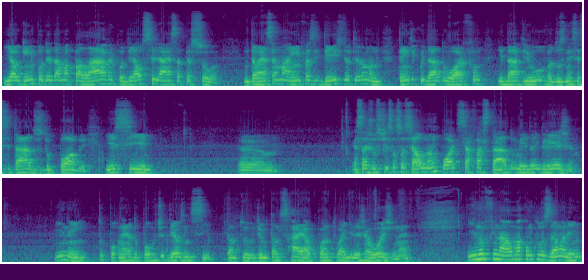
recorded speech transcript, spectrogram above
e alguém poder dar uma palavra e poder auxiliar essa pessoa. Então essa é uma ênfase desde Deuteronômio. Tem que cuidar do órfão e da viúva, dos necessitados, do pobre. E esse hum, essa justiça social não pode se afastar do meio da igreja e nem do, né, do povo de Deus em si, tanto digo tanto Israel quanto a igreja hoje, né? E no final uma conclusão ali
